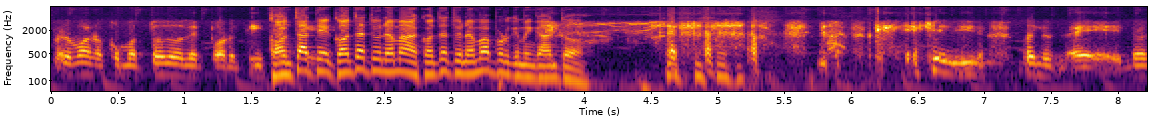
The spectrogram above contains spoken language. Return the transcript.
Pero bueno, como todo deportista... Contate, que- contate una más, contate una más porque me encantó. Bueno, eh, no-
